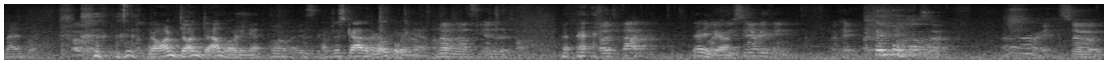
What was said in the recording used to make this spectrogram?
bandwidth. Okay. No, I'm done downloading it. I see. I've just got it locally now. no, no, it's the end of the talk. Oh, it's back. There you Wait, go. You've seen everything. Okay. so, all right. So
